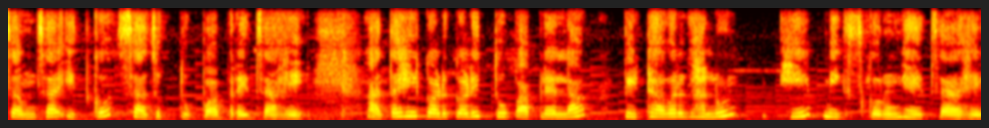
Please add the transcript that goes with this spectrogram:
चमचा इतकं साजूक तूप वापरायचं आहे. आता हे कडकडीत तूप आपल्याला पिठावर घालून हे मिक्स करून घ्यायचं आहे.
